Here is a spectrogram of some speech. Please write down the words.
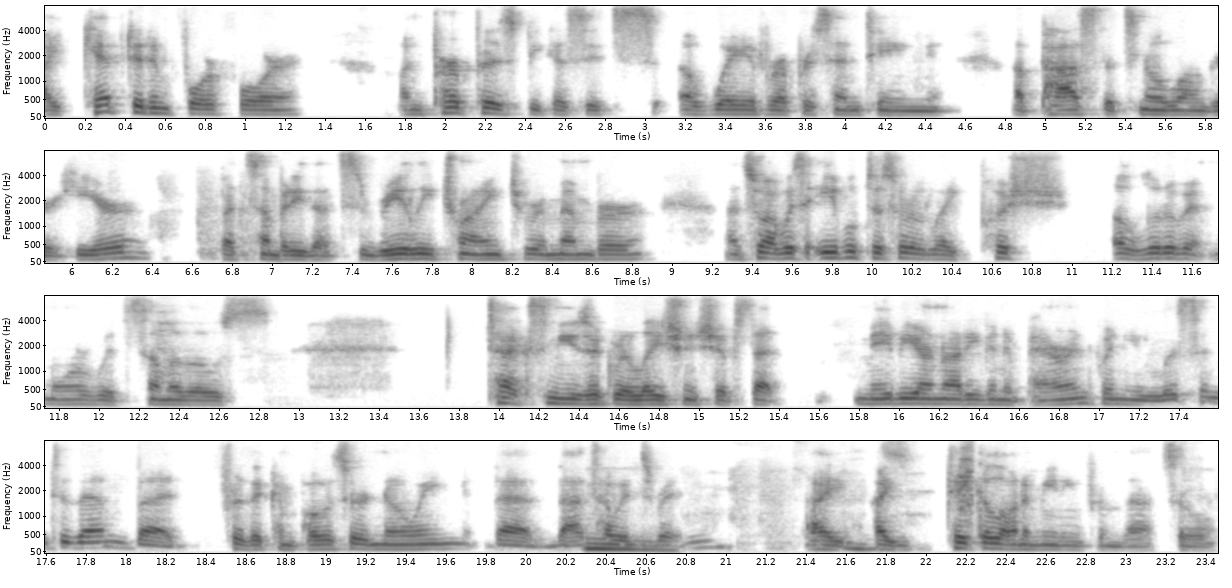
I kept it in four four on purpose because it's a way of representing a past that's no longer here, but somebody that's really trying to remember, and so I was able to sort of like push a little bit more with some of those text music relationships that maybe are not even apparent when you listen to them, but for the composer knowing that that's mm. how it's hmm. written, I, I take a lot of meaning from that. So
